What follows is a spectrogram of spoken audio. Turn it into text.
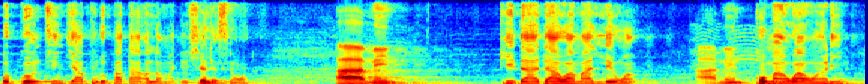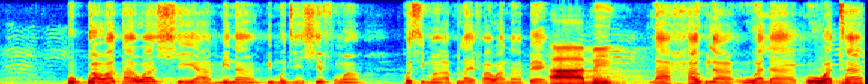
gbogbo ohun tí ń jẹ́ aburú pátá ọlọ́mọdé ó ṣẹlẹ̀ sí wọn Amin. kí dáadáa wa máa lé wọn Amin. kó máa wá wọn rí gbogbo àwa tá a wá ṣe àmì náà bí mo ti ń ṣe fún wọn kó sì máa apply fáwa náà bẹ́ẹ̀ Amin. la hawla wala kò wata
